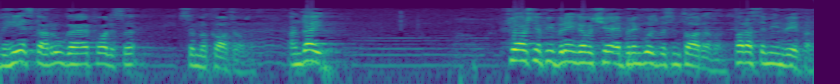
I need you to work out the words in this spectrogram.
me hec ka rruga e falës së, së më katër. Andaj, Kjo është një prej brengave që e brengos besimtarët atë, para se me bo vepër.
